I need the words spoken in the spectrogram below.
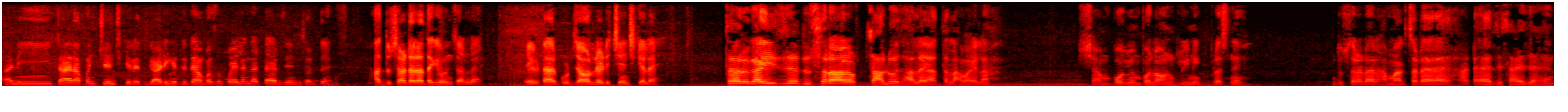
आणि टायर आपण चेंज केलेत. गाडी घेतली तेव्हापासून पहिल्यांदा टायर चेंज करते हा दुसरा टायर आता घेऊन चाललाय. एक टायर पुढचा ऑलरेडी चेंज केलाय. तर गाईज दुसरा चालू झालाय आता लावायला. शॅम्पो बिम्पो लावून क्लिनिक प्लसने दुसरा टायर हा मागचा टायर आहे. हा टायरची साईज आहे.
